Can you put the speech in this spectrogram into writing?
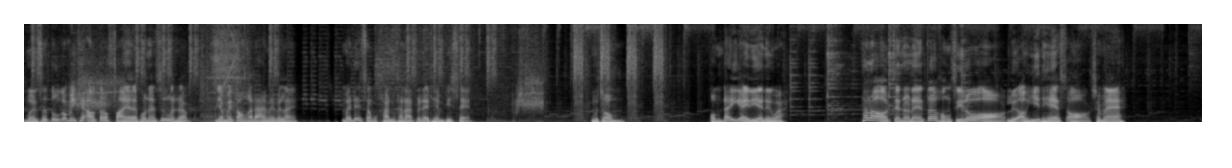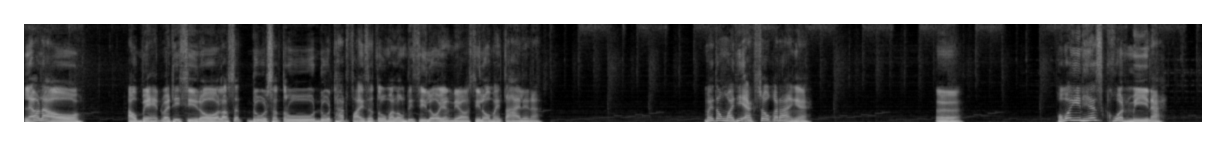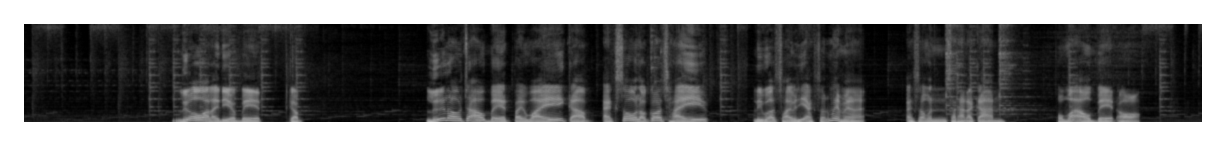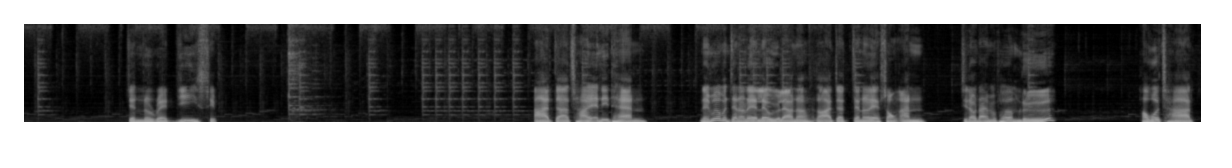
เหมือนศัตรูก็มีแค่อัลตร้าไฟอะไรพวกนั้นซึ่งมันแบบยังไม่ต้องก็ได้ไม่เป็นไร ไม่ได้สำคัญขนาดเป็นไอเทมพิเศษคุณผู้ชม ผมได้อีกไอเดียหนึ่งว่ะ ถ้าเราเอาเจเนเรเตอร์ของซีโร่ออก หรือเอาฮีทเฮสออกใช่ไหม แล้วเราเอาเบสไว้ที่ซีโร่แล้วดูดศัตรูดูดธาตุไฟศัตรูมาลงที่ซีโร่อย่างเดียวซีโร่ไม่ตายเลยนะ ไม่ต้องไว้ที่แอ็กโซก็ได้ไง เออ ผมว่าฮีทเฮสควรมีนะ หรือเอาอะไรดีเบสกับ หรือเราจะเอาเบสไปไว้กับ a x o แล้วก็ใช้ reverse ไฟไปที่ a x o ไม่ไม่ a x o มันสถานการณ์ ผมว่าเอาเบสออก generate 20 อาจจะใช้อันนี้แทน ในเมื่อมัน generate เร็วอยู่แล้วนะ เราอาจจะ generate 2 อันที่เราได้มาเพิ่มหรือ power charge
